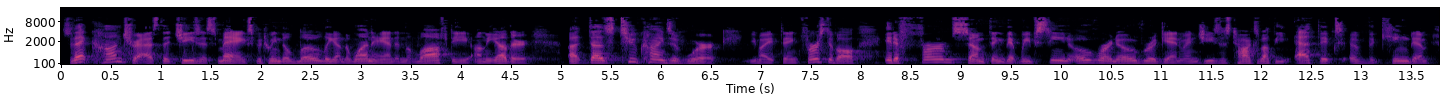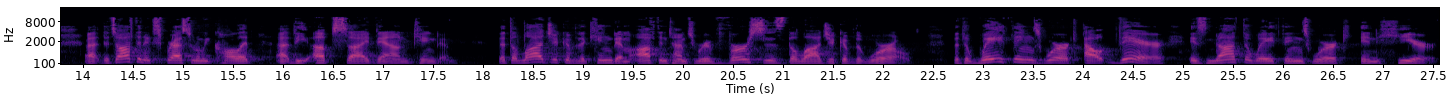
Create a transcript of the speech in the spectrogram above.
So that contrast that Jesus makes between the lowly on the one hand and the lofty on the other uh, does two kinds of work, you might think. First of all, it affirms something that we've seen over and over again when Jesus talks about the ethics of the kingdom. Uh, that's often expressed when we call it uh, the upside down kingdom. That the logic of the kingdom oftentimes reverses the logic of the world. That the way things work out there is not the way things work in here.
